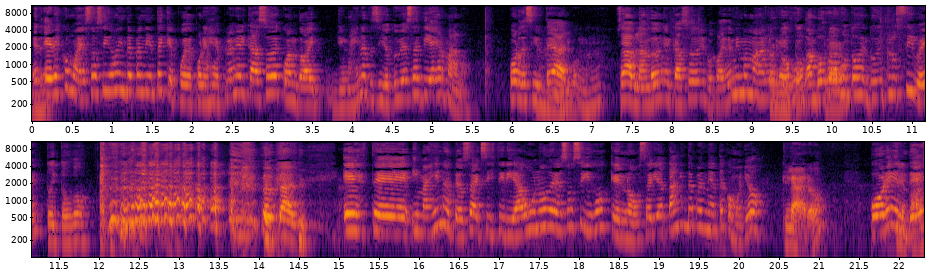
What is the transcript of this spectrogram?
E- Eres como esos hijos independientes que puede, por ejemplo, en el caso de cuando hay, imagínate, si yo tuviese 10 hermanos, por decirte algo. O sea, hablando en el caso de mi papá y de mi mamá, los dos, Correcto, ambos claro. dos juntos en tú inclusive, Estoy todo. Total. Este, imagínate, o sea, existiría uno de esos hijos que no sería tan independiente como yo. Claro. Por ¿Qué ende,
